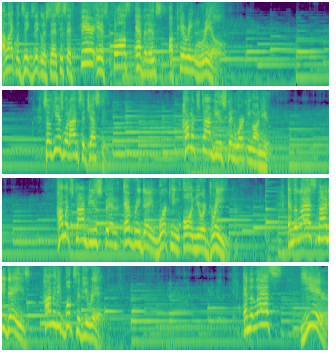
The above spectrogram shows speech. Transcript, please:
I like what Zig Ziglar says. He said, fear is false evidence appearing real. So here's what I'm suggesting. How much time do you spend working on you? How much time do you spend every day working on your dream? In the last 90 days, how many books have you read? In the last year,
